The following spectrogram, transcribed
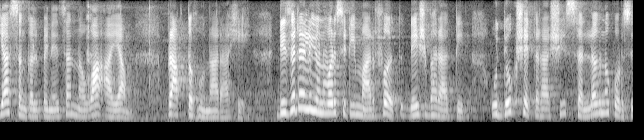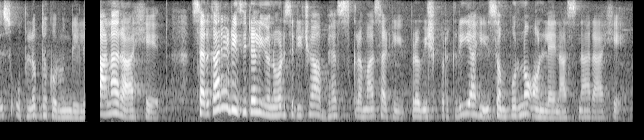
या संकल्पनेचा नवा आयाम प्राप्त होणार आहे. डिजिटल युनिव्हर्सिटीमार्फत देशभरातील उद्योग क्षेत्राशी संलग्न कोर्सेस उपलब्ध करून दिले जाणार आहेत. सरकारी डिजिटल युनिव्हर्सिटीच्या अभ्यासक्रमासाठी प्रवेश प्रक्रिया ही संपूर्ण ऑनलाईन असणार आहे.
